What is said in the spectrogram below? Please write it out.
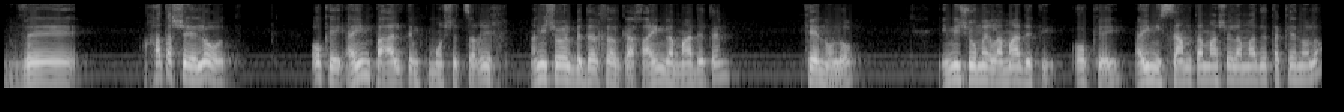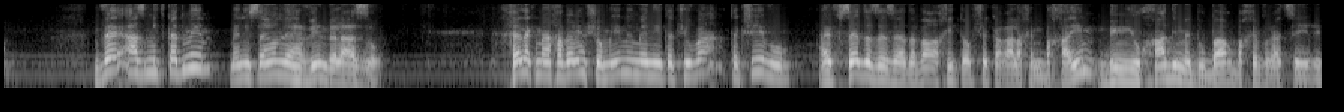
ואחת השאלות, אוקיי, האם פעלתם כמו שצריך? אני שואל בדרך כלל ככה, האם למדתם? כן או לא? אם מישהו אומר למדתי, אוקיי, האם יישמת מה שלמדת, כן או לא? ואז מתקדמים בניסיון להבין ולעזור. חלק מהחברים שומעים ממני את התשובה, תקשיבו, ההפסד הזה זה הדבר הכי טוב שקרה לכם בחיים, במיוחד אם מדובר בחבר'ה הצעירים.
